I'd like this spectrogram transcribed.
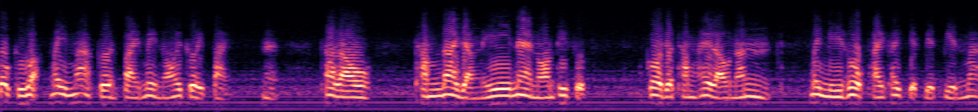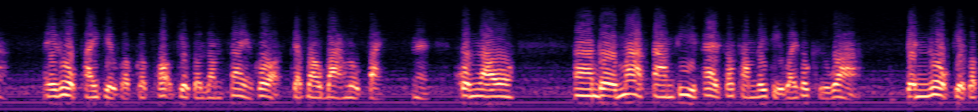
ก็คือว่าไม่มากเกินไปไม่น้อยเกินไป ถ้าเราทำได้อย่างนี้แน่นอนที่สุด ก็จะทำให้เรานั้น ไม่มีโรคภัยไข้เจ็บเบียดเบียนมากไอ้โรคภัยเกี่ยวกับกระเพาะเกี่ยวกับลำไส้ก็จะเบาบางลงไปนะคนเราโดยมากตามที่แพทย์เขาทำสถิติไว้ก็คือว่า เป็นโรคเกี่ยวกับ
